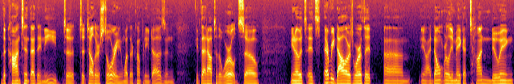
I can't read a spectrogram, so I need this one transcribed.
the content that they need to to tell their story and what their company does and get that out to the world. So, you know, it's it's every dollar's worth it. Um, you know, I don't really make a ton doing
